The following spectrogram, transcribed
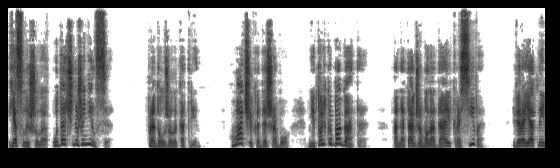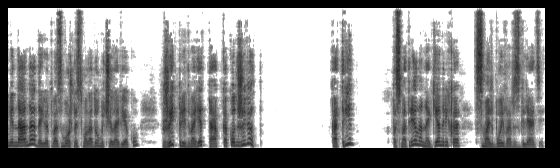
я слышала, удачно женился, — продолжила Катрин. Мачеха де Шабо не только богата, она также молода и красива. Вероятно, именно она дает возможность молодому человеку жить при дворе так, как он живет. Катрин посмотрела на Генриха с мольбой во взгляде.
